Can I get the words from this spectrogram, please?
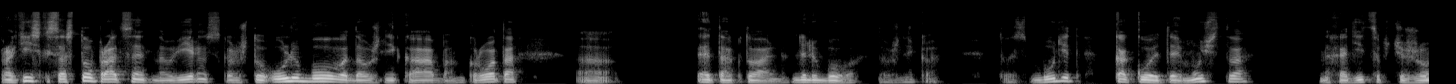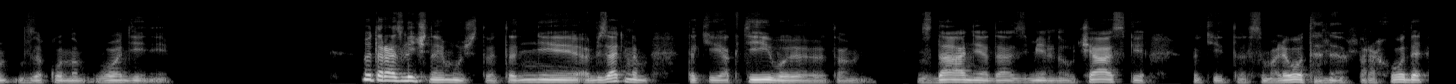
практически со стопроцентной уверенностью скажу, что у любого должника, банкрота а, это актуально, для любого должника. То есть будет какое-то имущество находиться в чужом незаконном владении. Ну, это различное имущество. Это не обязательно такие активы, там, здания, да, земельные участки, какие-то самолеты, да, пароходы.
